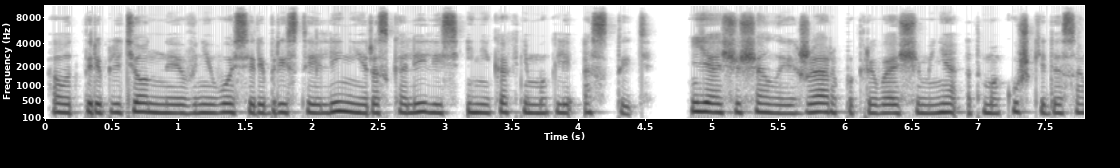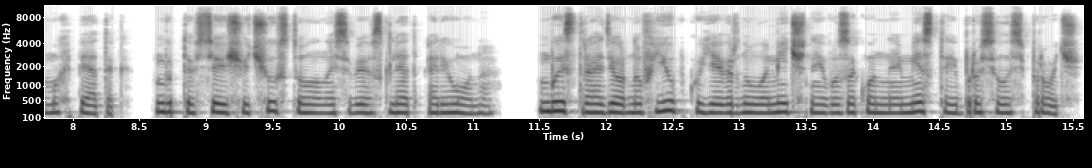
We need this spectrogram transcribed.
а вот переплетенные в него серебристые линии раскалились и никак не могли остыть. Я ощущала их жар, покрывающий меня от макушки до самых пяток, будто все еще чувствовала на себе взгляд Ориона. Быстро одернув юбку, я вернула меч на его законное место и бросилась прочь.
